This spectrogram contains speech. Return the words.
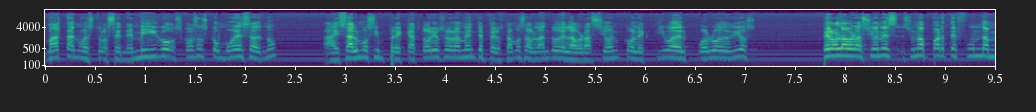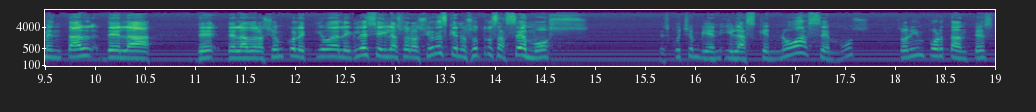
Mata a nuestros enemigos. Cosas como esas, ¿no? Hay salmos imprecatorios solamente, pero estamos hablando de la oración colectiva del pueblo de Dios. Pero la oración es, una parte fundamental de la, de, la adoración colectiva de la iglesia. Y las oraciones que nosotros hacemos escuchen bien, y las que no hacemos son importantes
